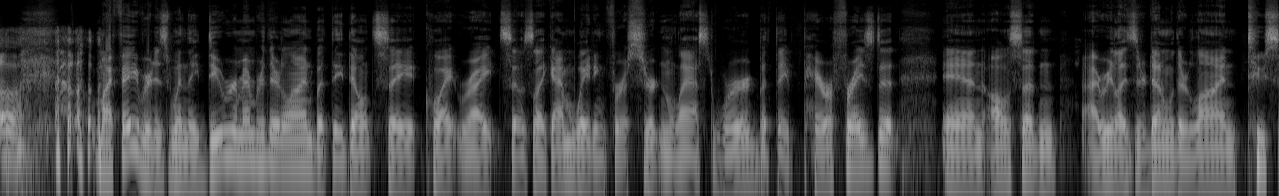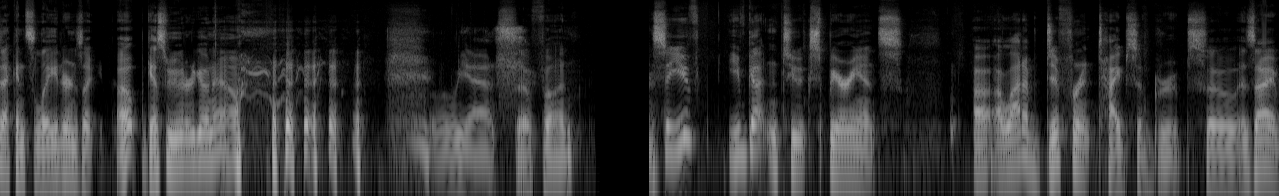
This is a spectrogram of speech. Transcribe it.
My favorite is when they do remember their line, but they don't say it quite right. So it's like I'm waiting for a certain last word, but they've paraphrased it. And all of a sudden, I realize they're done with their line two seconds later, and it's like, oh, guess we better go now. oh yes, so fun. So you've you've gotten to experience a, a lot of different types of groups. So as I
